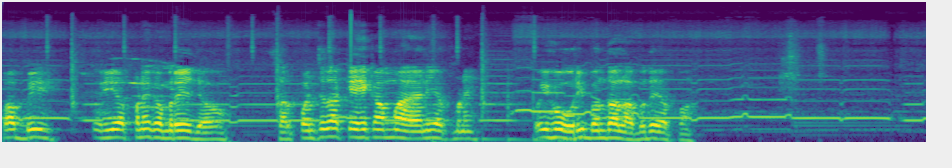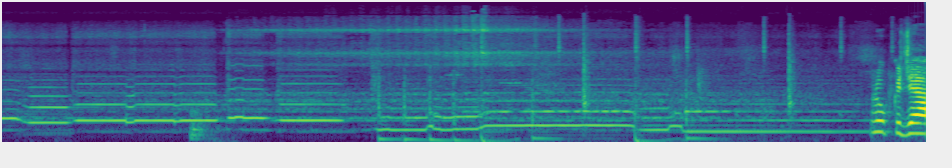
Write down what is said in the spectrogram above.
ਭਾਬੀ ਤੁਸੀਂ ਆਪਣੇ ਕਮਰੇ ਜਾਓ। ਸਰਪੰਚ ਦਾ ਕਿਸੇ ਕੰਮ ਆਇਆ ਨਹੀਂ ਆਪਣੇ। ਕੋਈ ਹੋਰ ਹੀ ਬੰਦਾ ਲੱਭਦੇ ਆਪਾਂ। ਰੁਕ ਜਾ।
